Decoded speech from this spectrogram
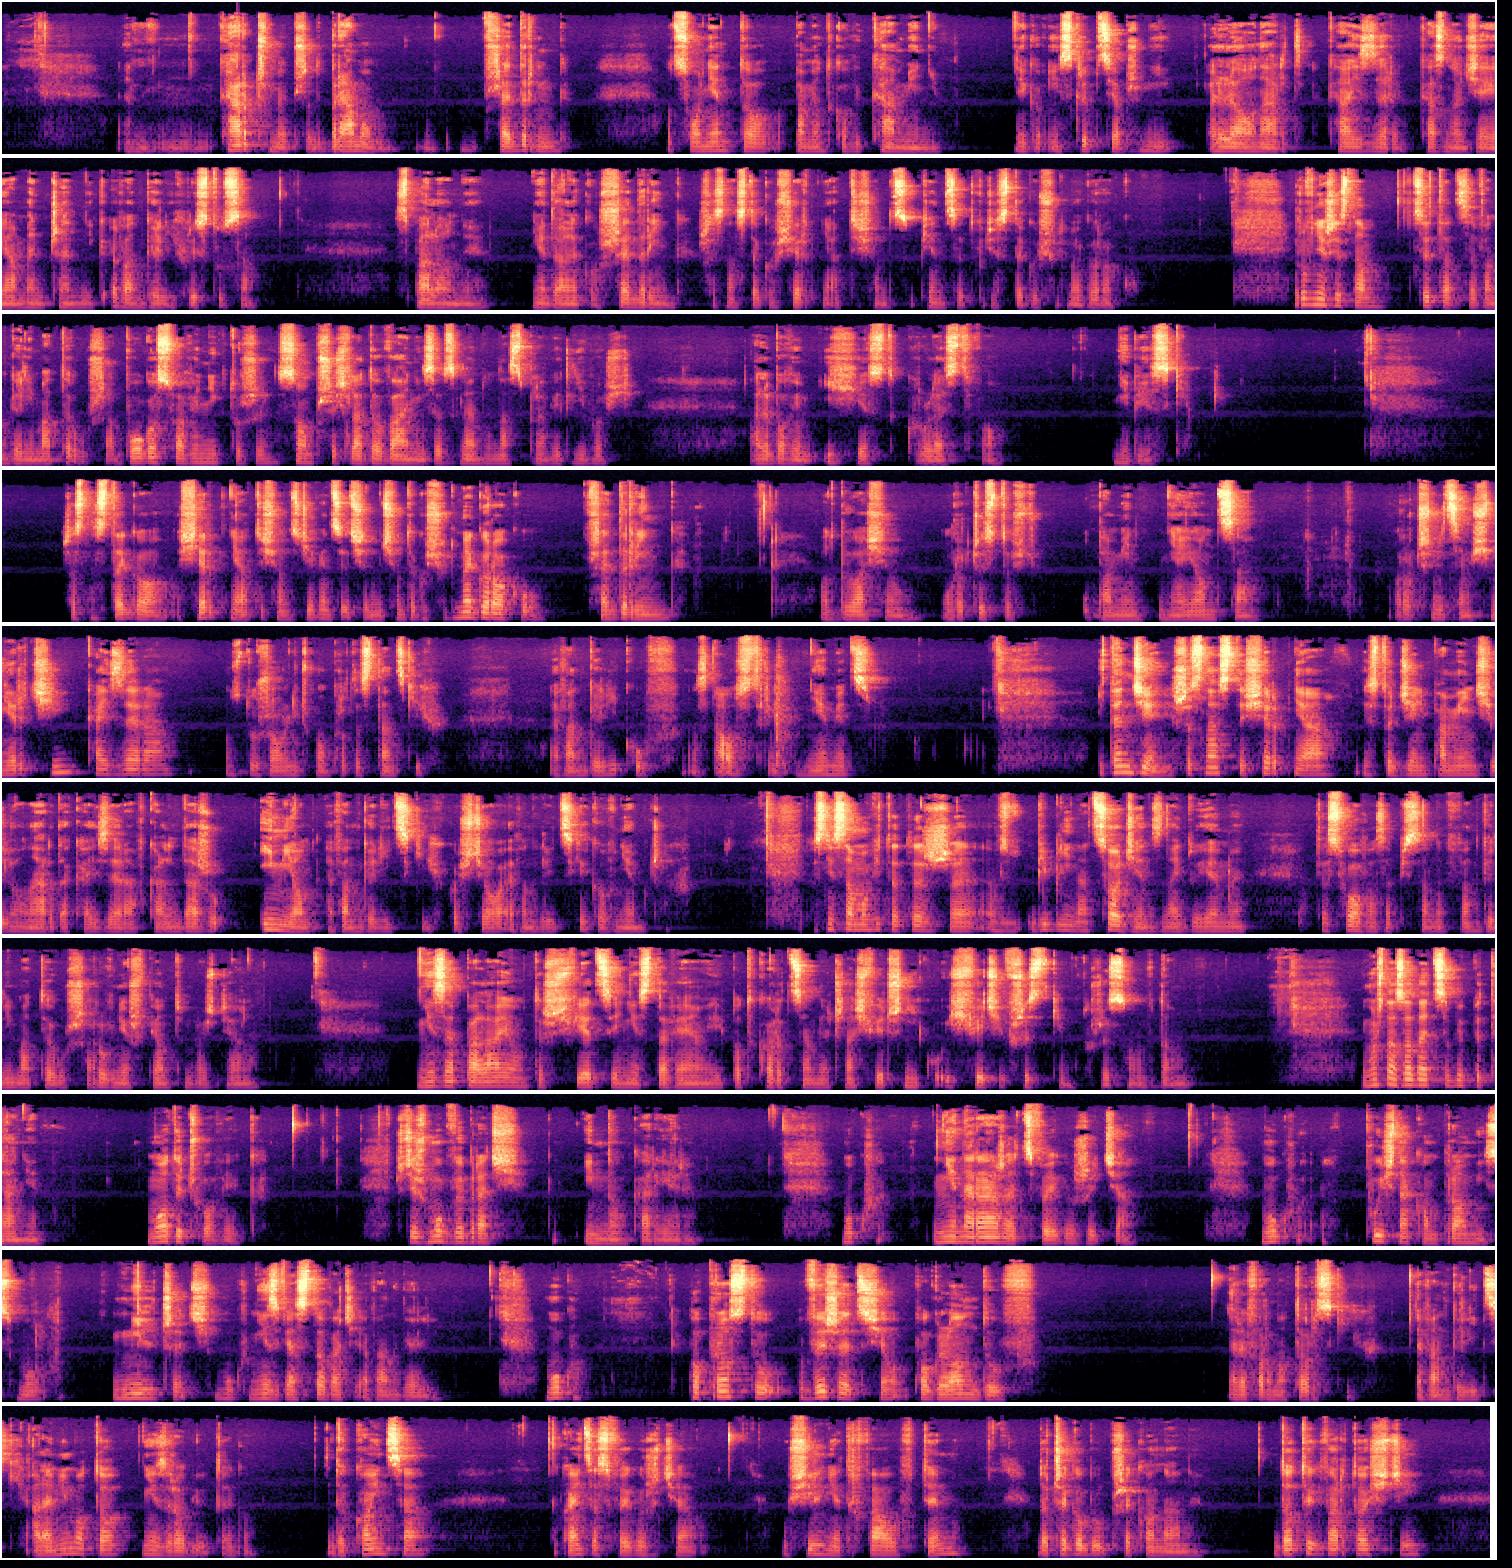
karczmy przed bramą w Szedring odsłonięto pamiątkowy kamień. Jego inskrypcja brzmi Leonard Kaiser, kaznodzieja, męczennik Ewangelii Chrystusa. Spalony niedaleko Szedring 16 sierpnia 1527 roku. Również jest tam cytat z Ewangelii Mateusza: Błogosławieni, którzy są prześladowani ze względu na sprawiedliwość, albowiem ich jest królestwo niebieskie. 16 sierpnia 1977 roku w Szedring odbyła się uroczystość upamiętniająca rocznicę śmierci Kaisera z dużą liczbą protestanckich ewangelików z Austrii i Niemiec. I ten dzień, 16 sierpnia, jest to dzień pamięci Leonarda Kaisera w kalendarzu imion ewangelickich Kościoła Ewangelickiego w Niemczech. To jest niesamowite też, że w Biblii na co dzień znajdujemy te słowa zapisane w Ewangelii Mateusza, również w piątym rozdziale. Nie zapalają też świecy i nie stawiają jej pod korcem, lecz na świeczniku i świeci wszystkim, którzy są w domu. I można zadać sobie pytanie: młody człowiek, przecież mógł wybrać inną karierę, mógł nie narażać swojego życia, mógł pójść na kompromis, mógł milczeć, mógł nie zwiastować Ewangelii, mógł po prostu wyrzec się poglądów reformatorskich, ewangelickich, ale mimo to nie zrobił tego. Do końca, do końca swojego życia usilnie trwał w tym, do czego był przekonany, do tych wartości,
